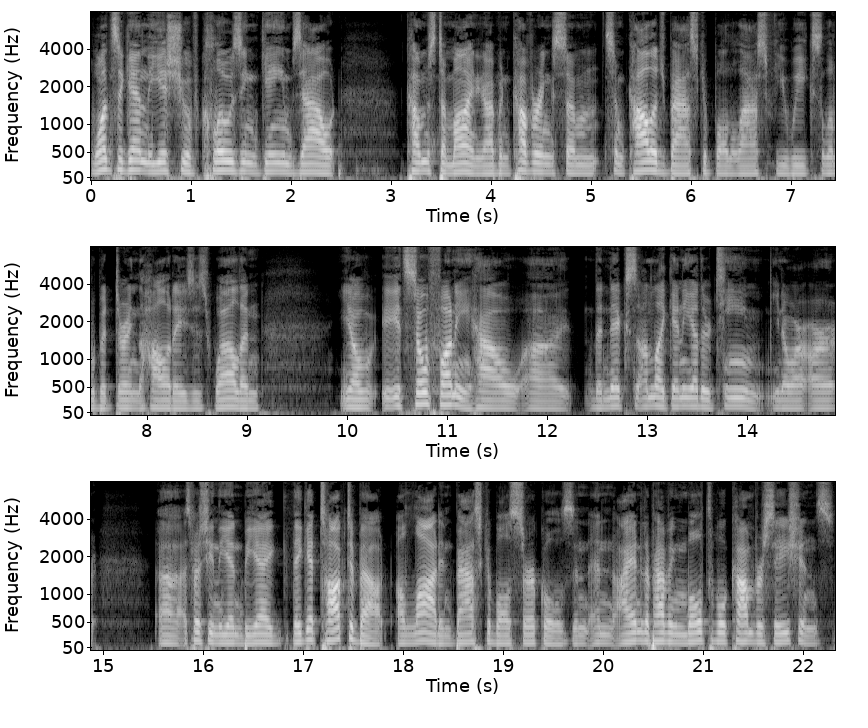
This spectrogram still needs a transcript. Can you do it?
once again, the issue of closing games out comes to mind. You know, I've been covering some some college basketball the last few weeks, a little bit during the holidays as well, and you know, it's so funny how uh, the Knicks, unlike any other team, you know, are, are uh, especially in the NBA, they get talked about a lot in basketball circles, and and I ended up having multiple conversations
